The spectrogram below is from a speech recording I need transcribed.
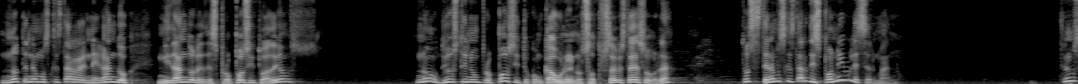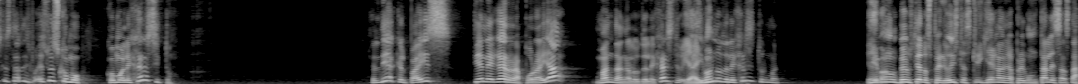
No tenemos que estar renegando ni dándole despropósito a Dios. No, Dios tiene un propósito con cada uno de nosotros. ¿Sabe usted eso, verdad? Entonces tenemos que estar disponibles, hermano. Tenemos que estar disponibles. Eso es como, como el ejército. El día que el país tiene guerra por allá, mandan a los del ejército. Y ahí van los del ejército, hermano. Y ahí van, ve usted a los periodistas que llegan a preguntarles hasta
